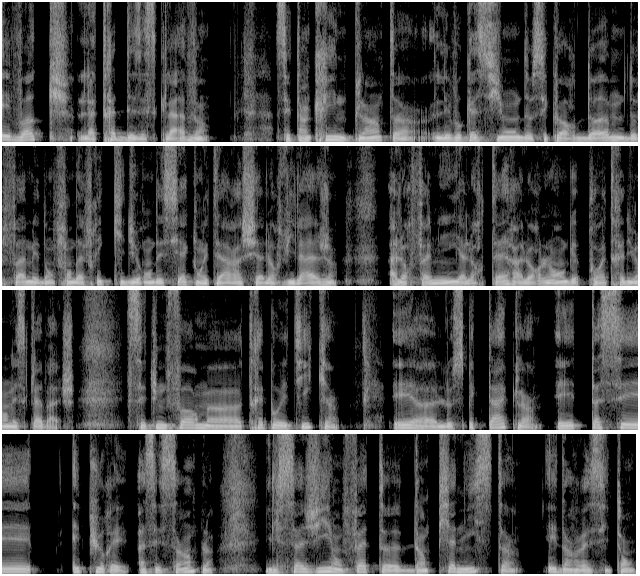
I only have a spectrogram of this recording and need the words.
évoque la traite des esclaves, c'est un cri, une plainte, l'évocation de ces corps d'hommes, de femmes et d'enfants d'Afrique qui, durant des siècles, ont été arrachés à leur village, à leur famille, à leur terre, à leur langue, pour être réduits en esclavage. C'est une forme euh, très poétique et euh, le spectacle est assez épuré, assez simple. Il s'agit en fait euh, d'un pianiste et d'un récitant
